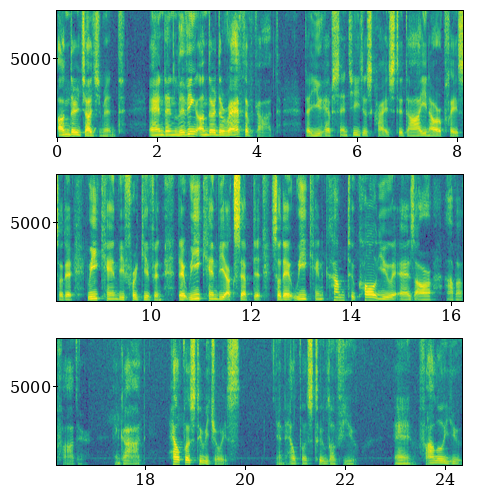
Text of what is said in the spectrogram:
under judgment and then living under the wrath of God that you have sent Jesus Christ to die in our place so that we can be forgiven, that we can be accepted, so that we can come to call you as our Abba Father. And God, help us to rejoice and help us to love you and follow you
